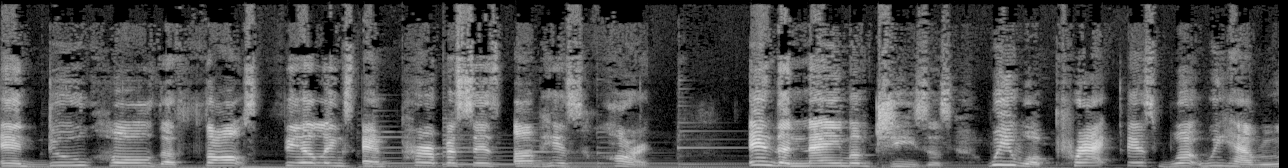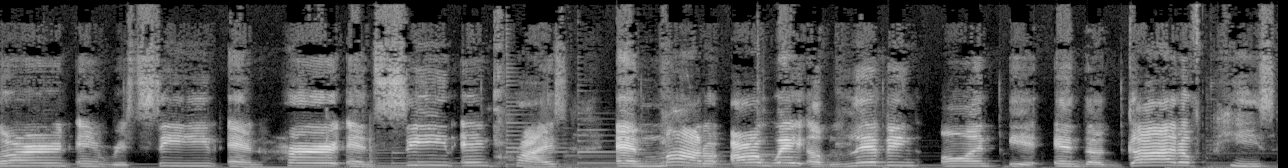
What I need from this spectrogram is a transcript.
and do hold the thoughts, feelings, and purposes of his heart. In the name of Jesus, we will practice what we have learned and received and heard and seen in Christ and model our way of living on it. And the God of peace,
